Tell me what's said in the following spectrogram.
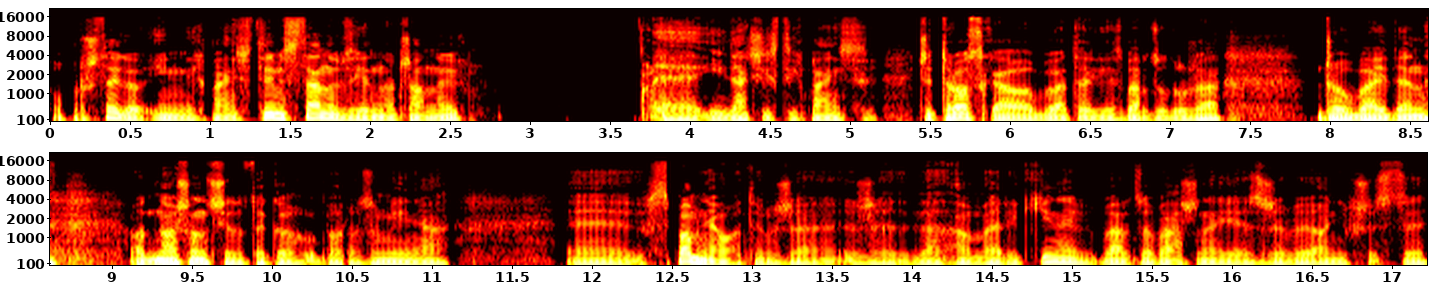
oprócz tego innych państw, w tym Stanów Zjednoczonych, i nacisk tych państw, czy troska o obywateli jest bardzo duża. Joe Biden, odnosząc się do tego porozumienia, e, wspomniał o tym, że, że dla Ameryki bardzo ważne jest, żeby oni wszyscy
